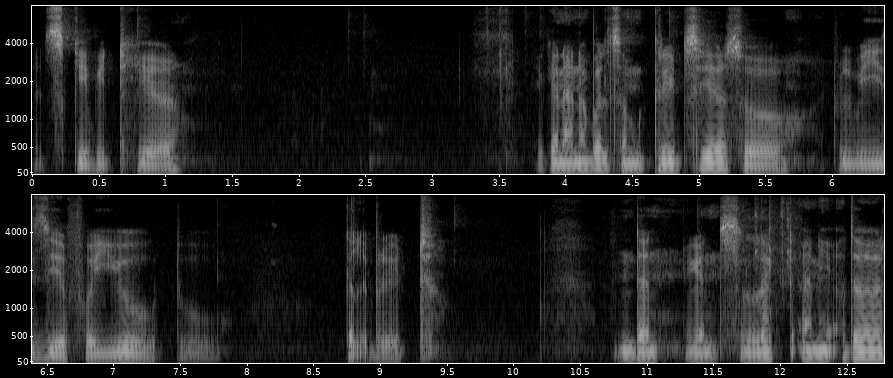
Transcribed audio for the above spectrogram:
Let's keep it here. You can enable some grids here so it will be easier for you to calibrate then you can select any other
